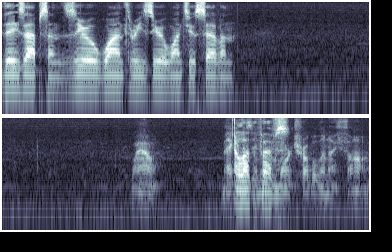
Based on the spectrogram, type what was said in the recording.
Days absent 0130127. Wow. A Megan's lot of Fs. more trouble than I thought.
